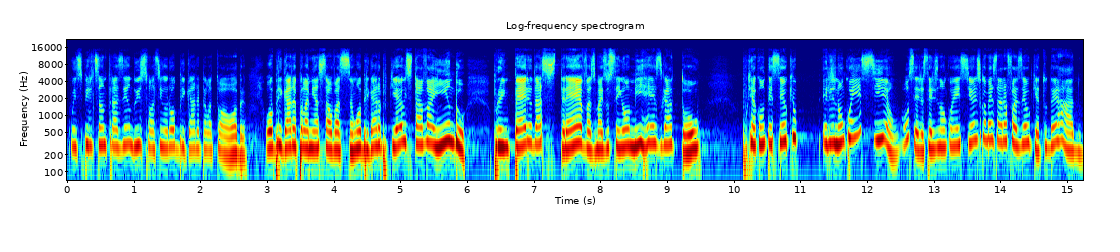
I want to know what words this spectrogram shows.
com o Espírito Santo trazendo isso. Falar, Senhor, obrigada pela tua obra, obrigada pela minha salvação, obrigada porque eu estava indo para o império das trevas, mas o Senhor me resgatou. Porque aconteceu que eles não conheciam. Ou seja, se eles não conheciam, eles começaram a fazer o quê? Tudo errado.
